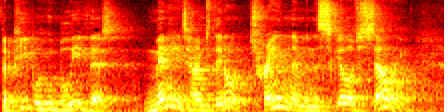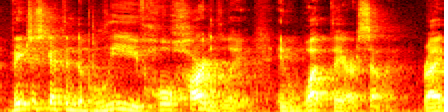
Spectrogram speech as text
The people who believe this, many times they don't train them in the skill of selling. They just get them to believe wholeheartedly in what they are selling right?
